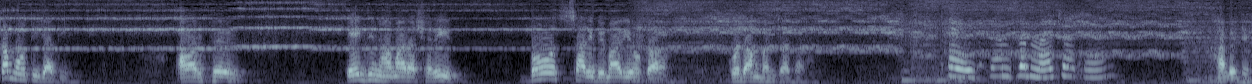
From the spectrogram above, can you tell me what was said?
कम होती जाती है। और फिर एक दिन हमारा शरीर बहुत सारी बीमारियों का गोदाम बन जाता है। इससे हम सब मर जाते हैं। हाँ बेटे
